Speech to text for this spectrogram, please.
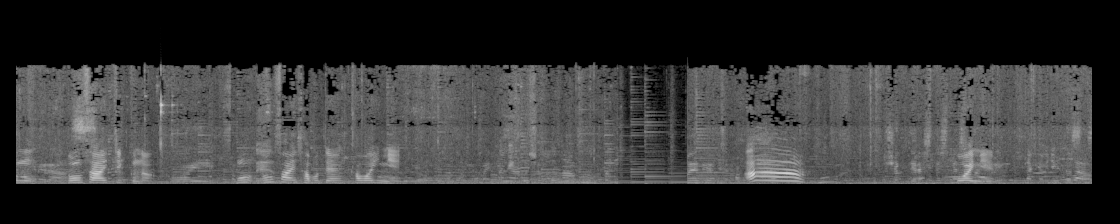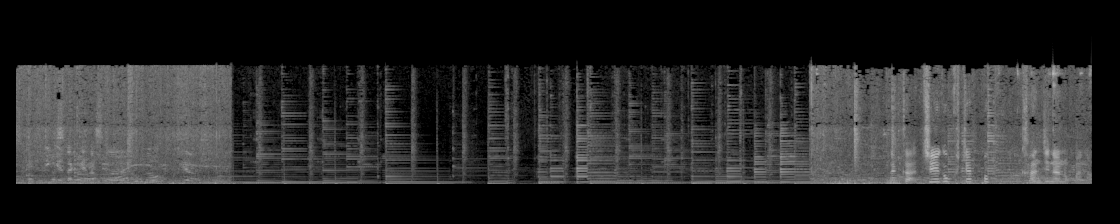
この盆栽チックな。盆盆栽サボテンかわいいね怖いね。なんか中国茶っぽい感じなのかな。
